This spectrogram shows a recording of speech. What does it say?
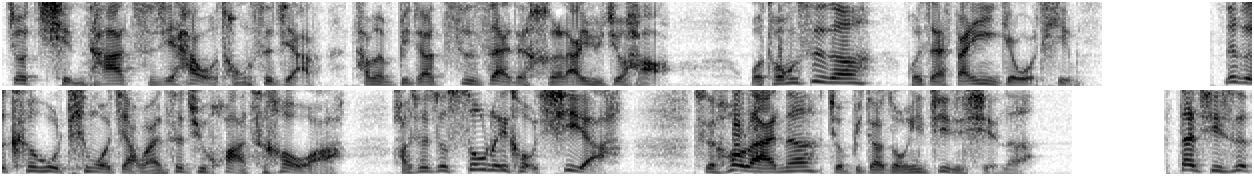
就请他直接和我同事讲他们比较自在的荷兰语就好，我同事呢会再翻译给我听。”那个客户听我讲完这句话之后啊，好像就松了一口气啊，所以后来呢就比较容易进行了。但其实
